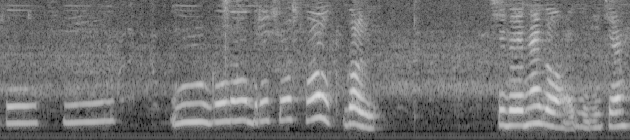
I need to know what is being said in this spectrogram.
rzucił... No, gola, dresiarz, Hulk, gol. 3 do 1, jak widzicie.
